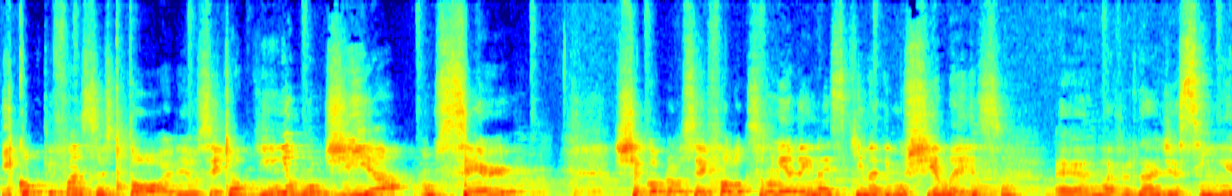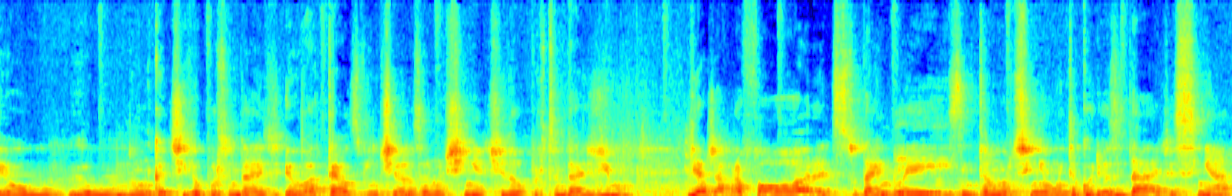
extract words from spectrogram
E como que foi essa história? Eu sei que alguém, algum dia, um ser, chegou pra você e falou que você não ia nem na esquina de mochila, é isso? É, na verdade, assim, eu, eu nunca tive a oportunidade, eu até os 20 anos eu não tinha tido a oportunidade de viajar pra fora, de estudar inglês, então eu tinha muita curiosidade, assim, a,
